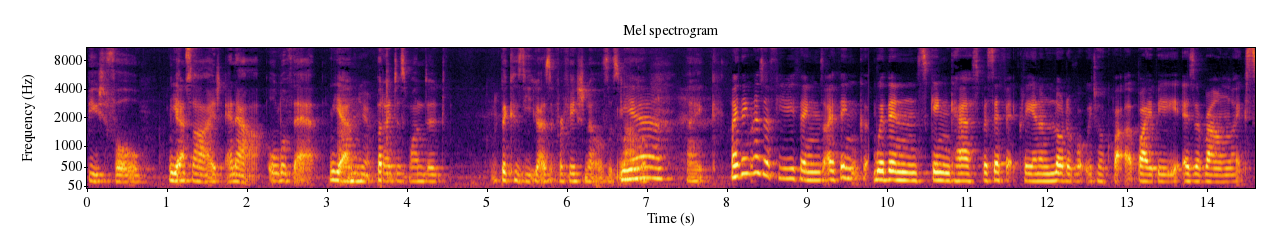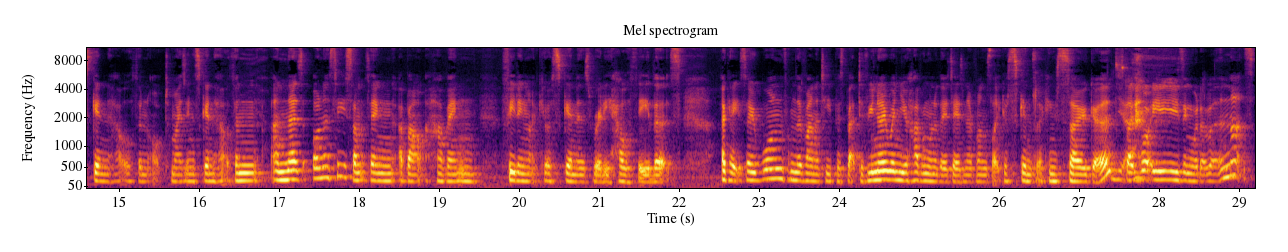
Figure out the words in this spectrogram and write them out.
beautiful Yeah. inside and out, all of that. Yeah. Um, Yeah. But I just wondered, because you guys are professionals as well. Yeah. Like, I think there's a few things. I think within skincare specifically, and a lot of what we talk about at BYBI is around like skin health and optimizing skin health. And and there's honestly something about having feeling like your skin is really healthy that's Okay, so one from the vanity perspective, you know when you're having one of those days and everyone's like, your skin's looking so good, Yeah. like what are you using, whatever, and that's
